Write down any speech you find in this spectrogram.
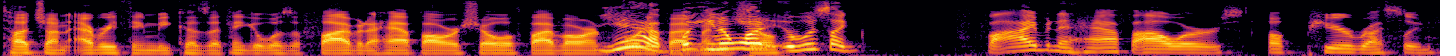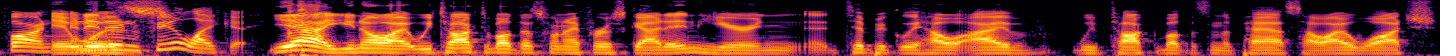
touch on everything because I think it was a five and a half hour show, a five hour and yeah, 45 but you know what? show. It was like five and a half hours of pure wrestling fun, It and it didn't feel like it. Yeah, you know, I, we talked about this when I first got in here, and uh, typically how I've we've talked about this in the past, how I watch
